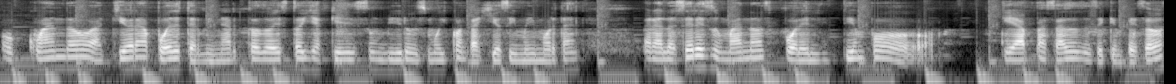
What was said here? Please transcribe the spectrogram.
o cuándo, a qué hora puede terminar todo esto ya que es un virus muy contagioso y muy mortal. Para los seres humanos por el tiempo que ha pasado desde que empezó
